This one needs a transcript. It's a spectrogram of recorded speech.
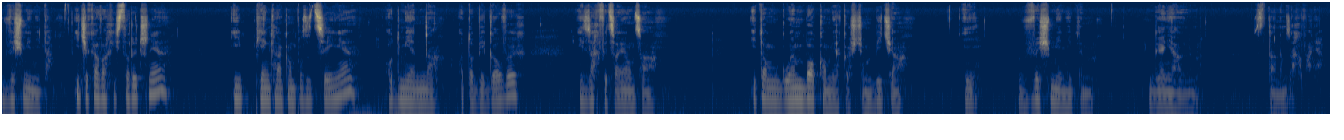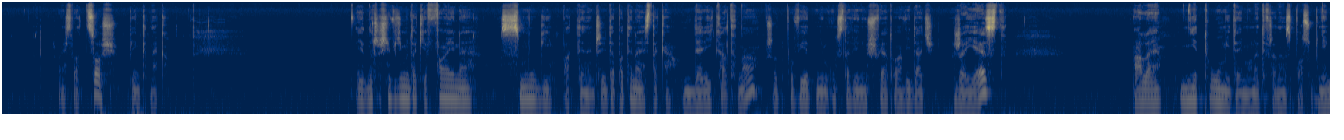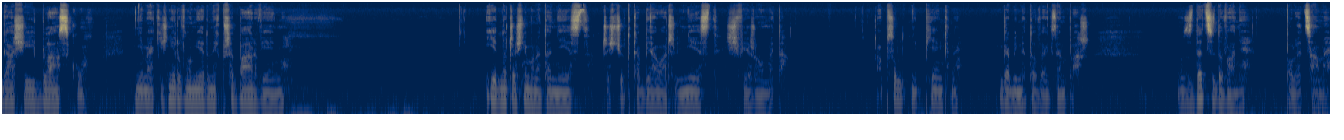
wyśmienita i ciekawa historycznie, i piękna kompozycyjnie, odmienna od obiegowych i zachwycająca i tą głęboką jakością bicia i wyśmienitym, genialnym stanem zachowania. Proszę Państwa, coś pięknego. Jednocześnie widzimy takie fajne smugi patyny, czyli ta patyna jest taka delikatna. Przy odpowiednim ustawieniu światła widać, że jest, ale nie tłumi tej monety w żaden sposób, nie gasi jej blasku, nie ma jakichś nierównomiernych przebarwień. I jednocześnie moneta nie jest czyściutka biała, czyli nie jest świeżo umyta. Absolutnie piękny gabinetowy egzemplarz. Zdecydowanie polecamy.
